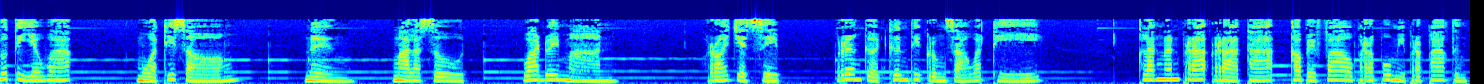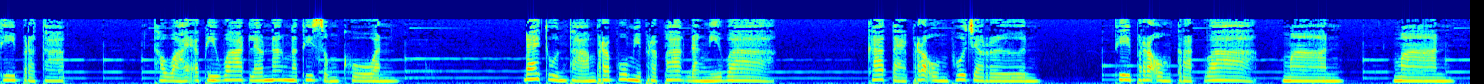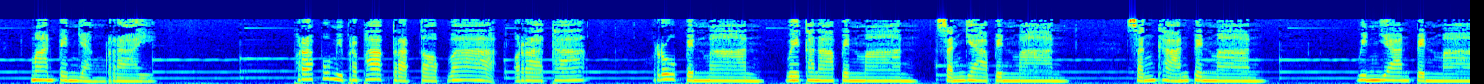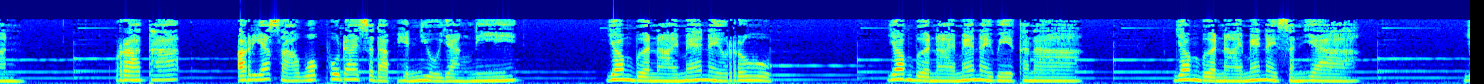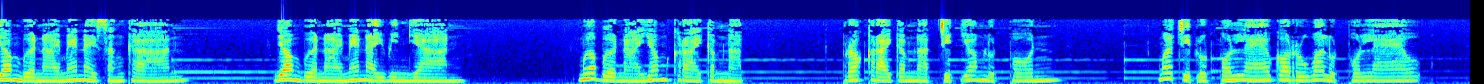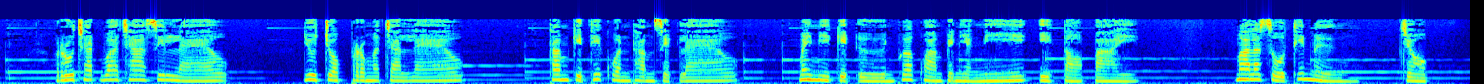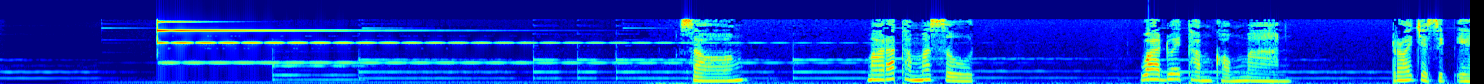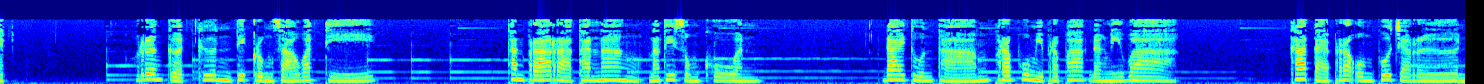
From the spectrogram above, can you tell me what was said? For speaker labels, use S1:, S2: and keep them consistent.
S1: ทุติยวัคหมวดที่สองหนึ่งมาลสูตร ว่าด้วยมารร้อยเจ็ดสิบเรื่องเกิดขึ้นที่กรุงสาวัตถี ครั้งนั้นพระราธะเข้าไปเฝ้าพระผู้มีพระภาคถึงที่ประทับ ถวายอภิวาทแล้วนั่งณที่สมควร ได้ทูลถามพระผู้มีพระภาคดังนี้ว่า ข้าแต่พระองค์ผู้เจริญ ที่พระองค์ตรัสว่ามาร มาร มารเป็นอย่างไร พระผู้มีพระภาคตรัสตอบว่า ราทะรูปเป็นมาร เวทนาเป็นมาร สัญญาเป็นมาร สังขารเป็นมาร วิญญาณเป็นมาร ราทะอริยสาวกผู้ได้สดับเห็นอยู่อย่างนี้ ย่อมเบื่อหน่ายแม้ในรูป ย่อมเบื่อหน่ายแม้ในเวทนา ย่อมเบื่อหน่ายแม้ในสัญญา ย่อมเบื่อหน่ายแม่ในสังขารย่อมเบื่อหน่ายแม่ในวิญญาณ เมื่อเบื่อหน่ายย่อมคลายกำหนัด เพราะคลายกำหนัดจิตย่อมหลุดพ้น เมื่อจิตหลุดพ้นแล้วก็รู้ว่าหลุดพ้นแล้ว รู้ชัดว่าชาสิ้นแล้ว อยู่จบพรหมจรรย์แล้วทำกิจที่ควรทำเสร็จแล้ว ไม่มีกิจอื่นเพื่อความเป็นอย่างนี้อีกต่อไป มาลสูตรที่หนึ่งจบ 2. มารธรรมสูตร ว่าด้วยธรรมของมารร้อยเจ็ดสิบเอ็ดเรื่องเกิดขึ้นที่กรุงสาวัตถี ท่านพระราธานั่งณที่สมควร ได้ทูลถามพระผู้มีพระภาคดังนี้ว่า ข้าแต่พระองค์ผู้เจริญ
